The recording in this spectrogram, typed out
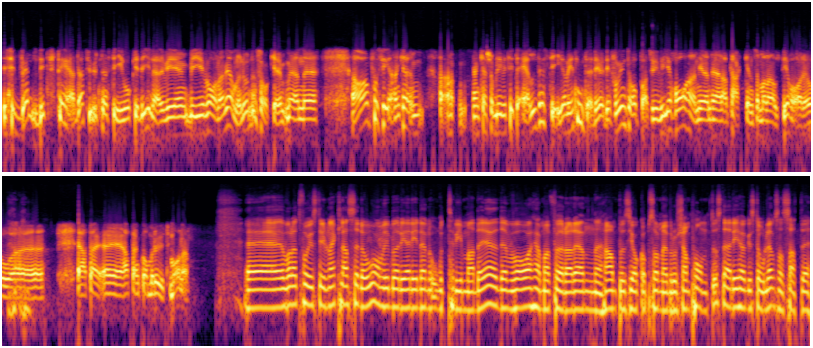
det ser väldigt städat ut när Stig åker bil här. Vi, vi är ju vana vid annorlunda saker. Men eh, ja, får se. Han, kan, han, han kanske har blivit lite äldre Stig, jag vet inte. Det, det får vi inte hoppas. Vi vill ju ha han i den här attacken som han alltid har och eh, att, han- eh, att han kommer att utmana. Eh, våra tvåhjulsdrivna klasser då, om vi börjar i den otrimmade. Det var hemmaföraren Hampus Jakobsson med brorsan Pontus där i högerstolen som satte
